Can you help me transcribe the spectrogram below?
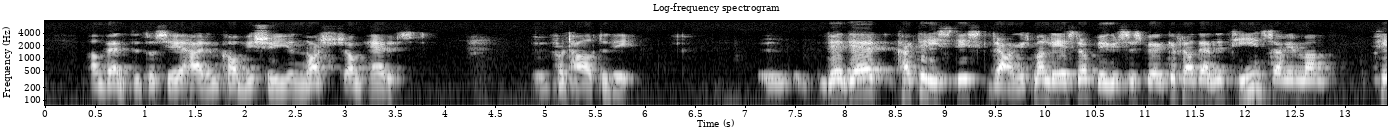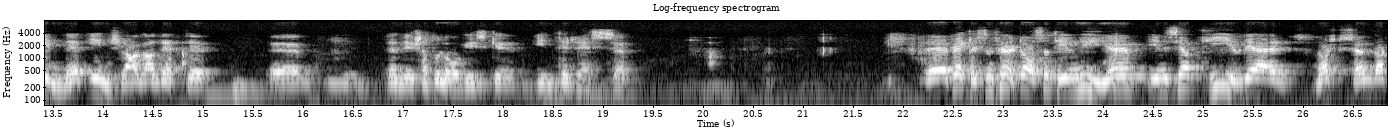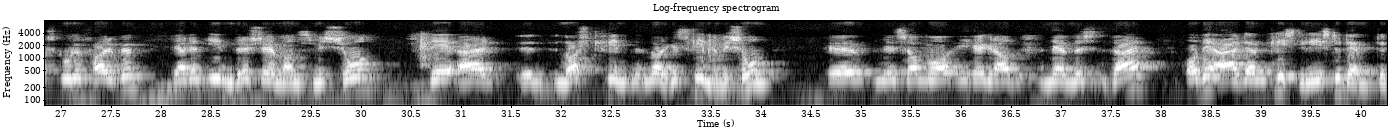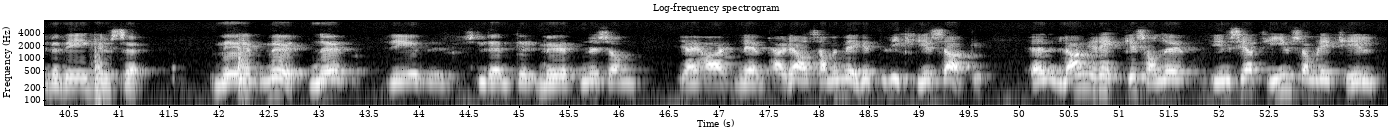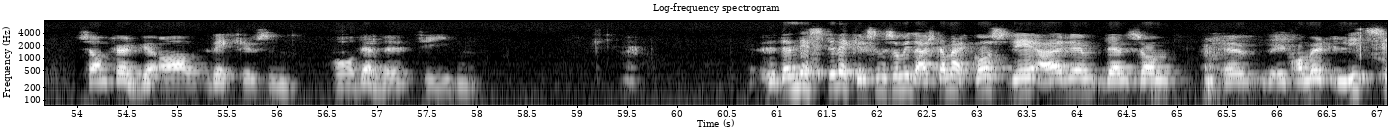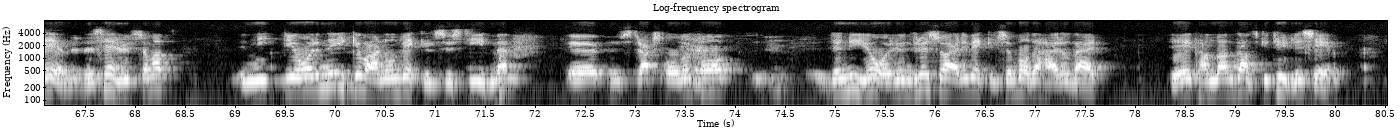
han ventet å se Herren komme i skyen når som helst, fortalte de det, det, er et karakteristisk drag. Hvis man leser oppbyggelsesbøker fra denne tid, så vil man finne et innslag av dette, øh, denne sjatologiske interesse. Eh, vekkelsen førte også til nye initiativ. Det er Norsk Søndagsskoleforbund, det er Den indre sjømannsmisjon, det er øh, Norsk fin Norges Finnemisjon, Eh, som må i høy grad nevnes der. Og det er den kristelige studenterbevegelse med møtene, de studentermøtene som jeg har nevnt her. Det er alt sammen meget viktige saker. En lang rekke sånne initiativ som blir til som følge av vekkelsen på denne tiden. Den neste vekkelsen som vi der skal merke oss, det er eh, den som eh, kommer litt senere. Det ser ut som at 90-årene ikke var noen vekkelsestid, men eh, straks over på det nye århundret så er det vekkelse både her og der. Det kan man ganske tydelig se.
